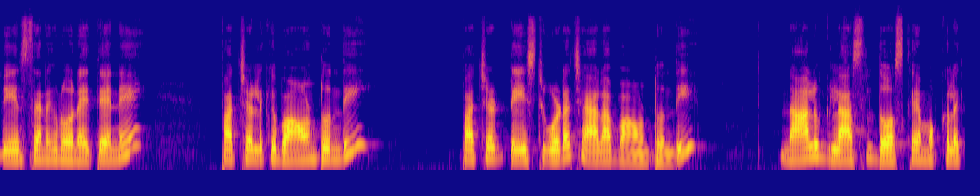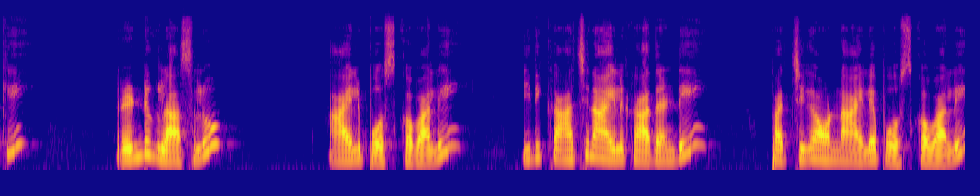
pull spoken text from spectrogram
వేరుశనగ నూనె అయితేనే పచ్చళ్ళకి బాగుంటుంది. పచ్చడి టేస్ట్ కూడా చాలా బాగుంటుంది. నాలుగు గ్లాసులు దోసకాయ ముక్కలకి రెండు గ్లాసులు ఆయిల్ పోసుకోవాలి. ఇది కాచిన ఆయిల్ కాదండి. పచ్చిగా ఉన్న ఆయిలే పోసుకోవాలి.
